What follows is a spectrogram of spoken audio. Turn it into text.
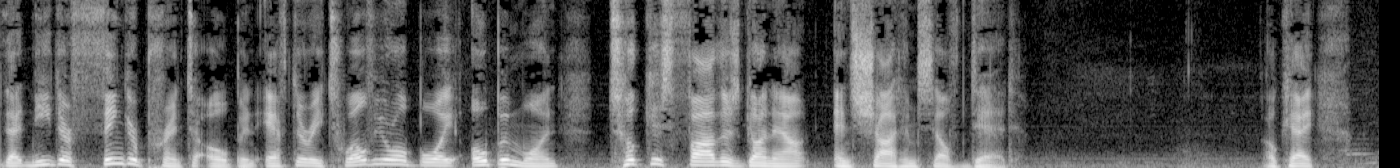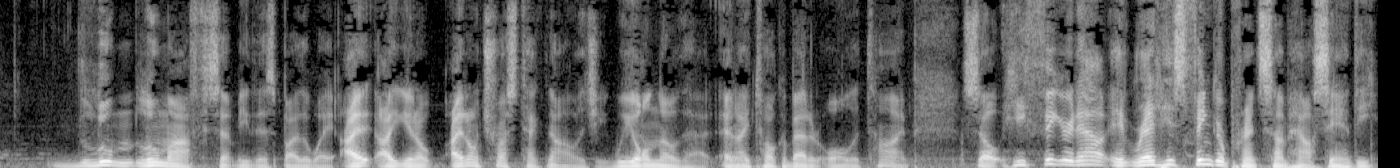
that need their fingerprint to open after a 12 year old boy opened one, took his father's gun out, and shot himself dead. Okay. Lum, Lumaf sent me this, by the way. I, I, you know, I don't trust technology. We all know that, and I talk about it all the time. So he figured out it read his fingerprint somehow, Sandy,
